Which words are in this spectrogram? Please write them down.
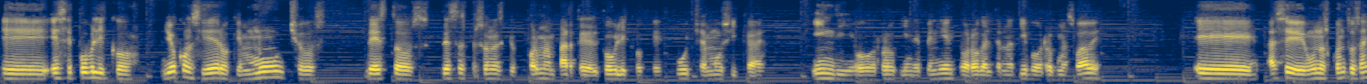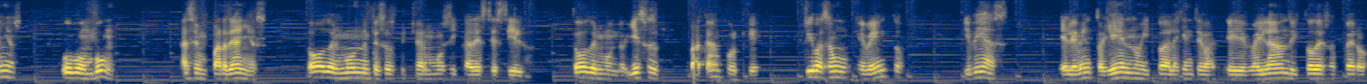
eh, ese público, yo considero que muchos de, estos, de estas personas que forman parte del público que escucha música indie o rock independiente o rock alternativo o rock más suave, eh, hace unos cuantos años hubo un boom, hace un par de años, todo el mundo empezó a escuchar música de este estilo, todo el mundo, y eso es bacán porque tú ibas a un evento y veas el evento lleno y toda la gente eh, bailando y todo eso, pero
